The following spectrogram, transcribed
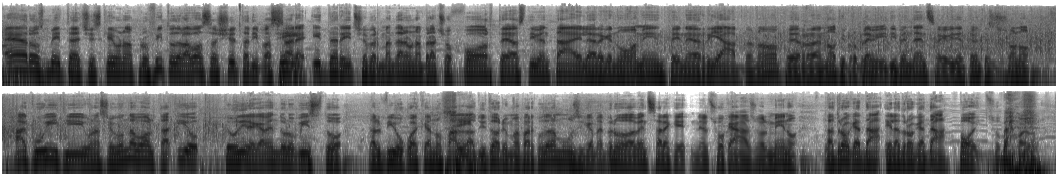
Aerosmith ci scrivono approfitto della vostra scelta di passare Hit the Rich per mandare un abbraccio forte a Steven Tyler che è nuovamente in rehab no? per noti problemi di dipendenza che evidentemente si sono acuiti una seconda volta io devo dire che avendolo visto dal vivo qualche anno fa Sì. all'auditorium a Parco della Musica mi è venuto da pensare che nel suo caso almeno la droga dà e la droga dà poi insomma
